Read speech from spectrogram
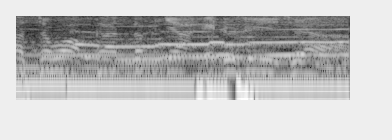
cowok-cowok gantengnya Indonesia.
